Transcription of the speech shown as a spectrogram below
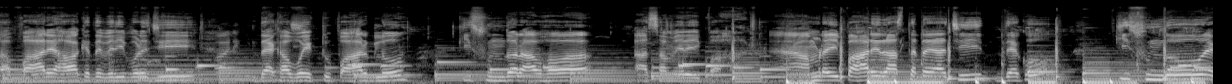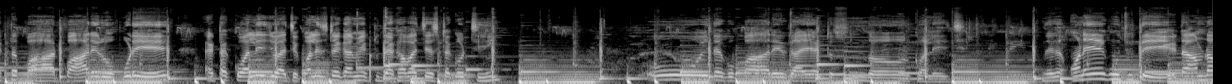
আর পাহাড়ে হাওয়া খেতে বেরিয়ে পড়েছি। দেখাবো একটু পাহাড়গুলো। কি সুন্দর আবহাওয়া আসামের এই পাহাড়। আমরা এই পাহাড়ের রাস্তাটায় আছি। দেখো কি সুন্দর একটা পাহাড়। পাহাড়ের ওপরে একটা কলেজও আছে। কলেজটাকে আমি একটু দেখাবার চেষ্টা করছি। ওই দেখো পাহাড়ের গায়ে একটা সুন্দর কলেজ দেখে, অনেক উঁচুতে, এটা আমরা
